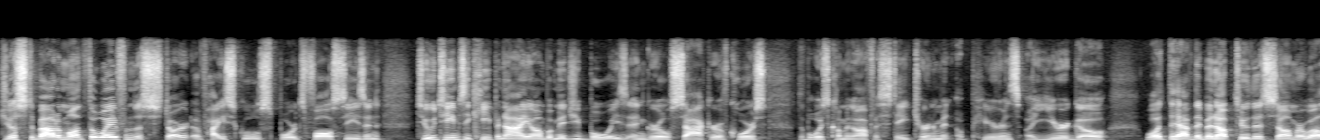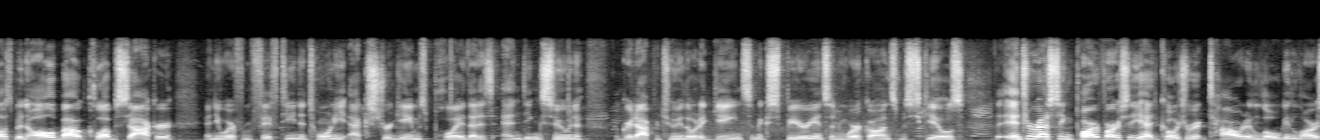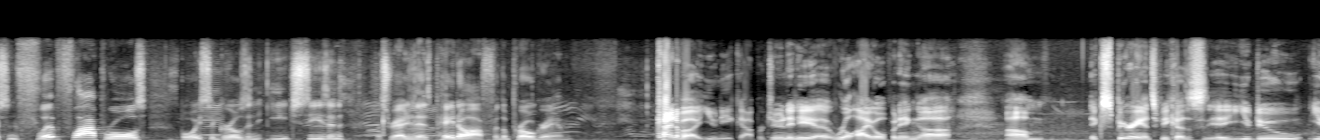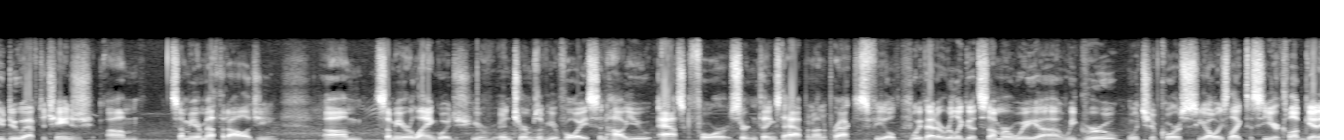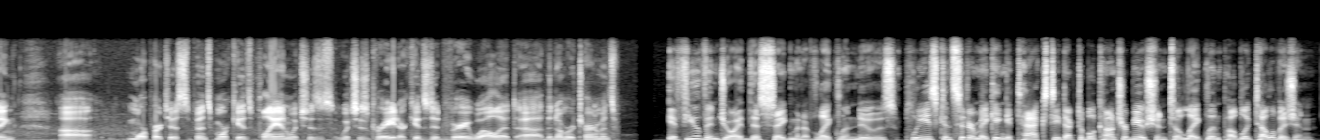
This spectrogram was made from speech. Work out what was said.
Just about a month away from the start of high school sports fall season. Two teams to keep an eye on, Bemidji boys and girls soccer. Of course, the boys coming off a state tournament appearance a year ago. What have they been up to this summer? Well, it's been all about club soccer. Anywhere from 15 to 20 extra games played. That is ending soon. A great opportunity, though, to gain some experience and work on some skills. The interesting part, varsity head coach Rick Tower and Logan Larson flip-flop roles boys to girls in each season, a strategy that has paid off for the program. Kind of a unique opportunity, a real eye-opening uh, um, experience because you do you do have to change um, some of your methodology, um, some of your language your, in terms of your voice and how you ask for certain things to happen on a practice field. We've had a really good summer. We uh, we grew, which of course you always like to see your club getting uh, more participants, more kids playing, which is which is great. Our kids did very well at uh, the number of tournaments. If you've enjoyed this segment of Lakeland News, please consider making a tax-deductible contribution to Lakeland Public Television.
